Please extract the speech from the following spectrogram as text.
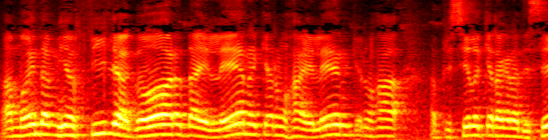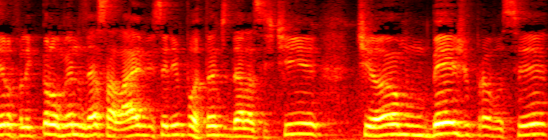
A mãe da minha filha agora, da Helena, quero honrar a Helena, quero honrar a Priscila, quero agradecer. Eu falei que pelo menos essa live seria importante dela assistir. Te amo, um beijo para você.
